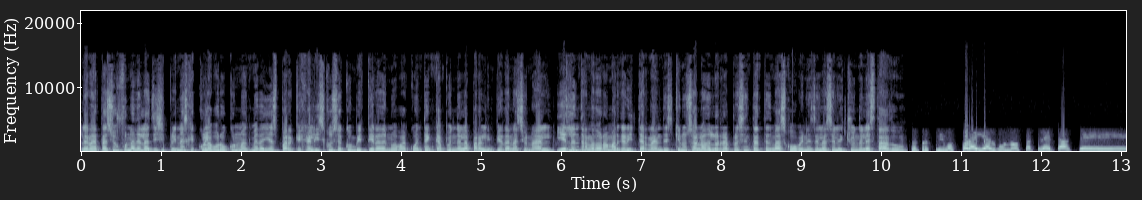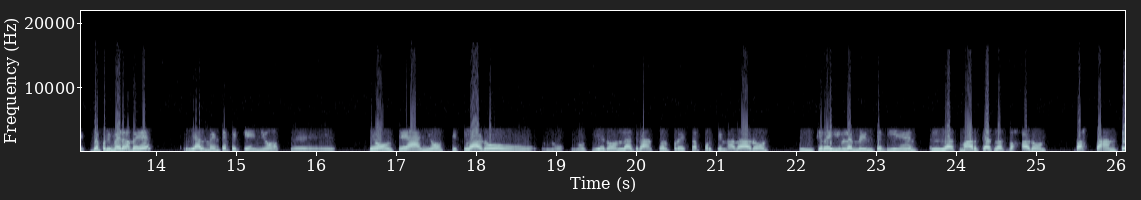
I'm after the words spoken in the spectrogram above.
La natación fue una de las disciplinas que colaboró con más medallas para que Jalisco se convirtiera de nueva cuenta en campeón de la Paralimpiada Nacional. Y es la entrenadora Margarita Hernández quien nos habla de los representantes más jóvenes de la selección del estado. Nosotros tuvimos por ahí algunos atletas de, primera vez, realmente pequeños, de, 11 años, que claro, nos dieron la gran sorpresa porque nadaron increíblemente bien, las marcas las bajaron bastante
